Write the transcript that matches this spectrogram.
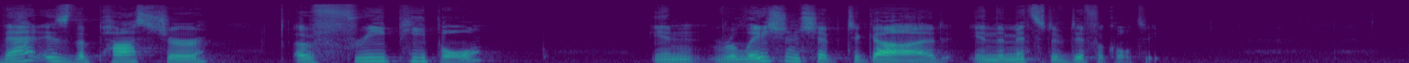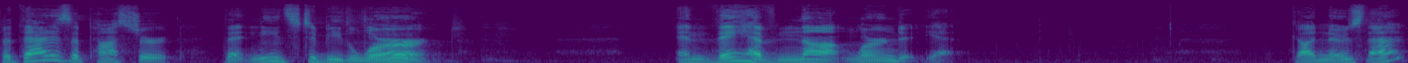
That is the posture of free people in relationship to God in the midst of difficulty. But that is a posture that needs to be learned. And they have not learned it yet. God knows that.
